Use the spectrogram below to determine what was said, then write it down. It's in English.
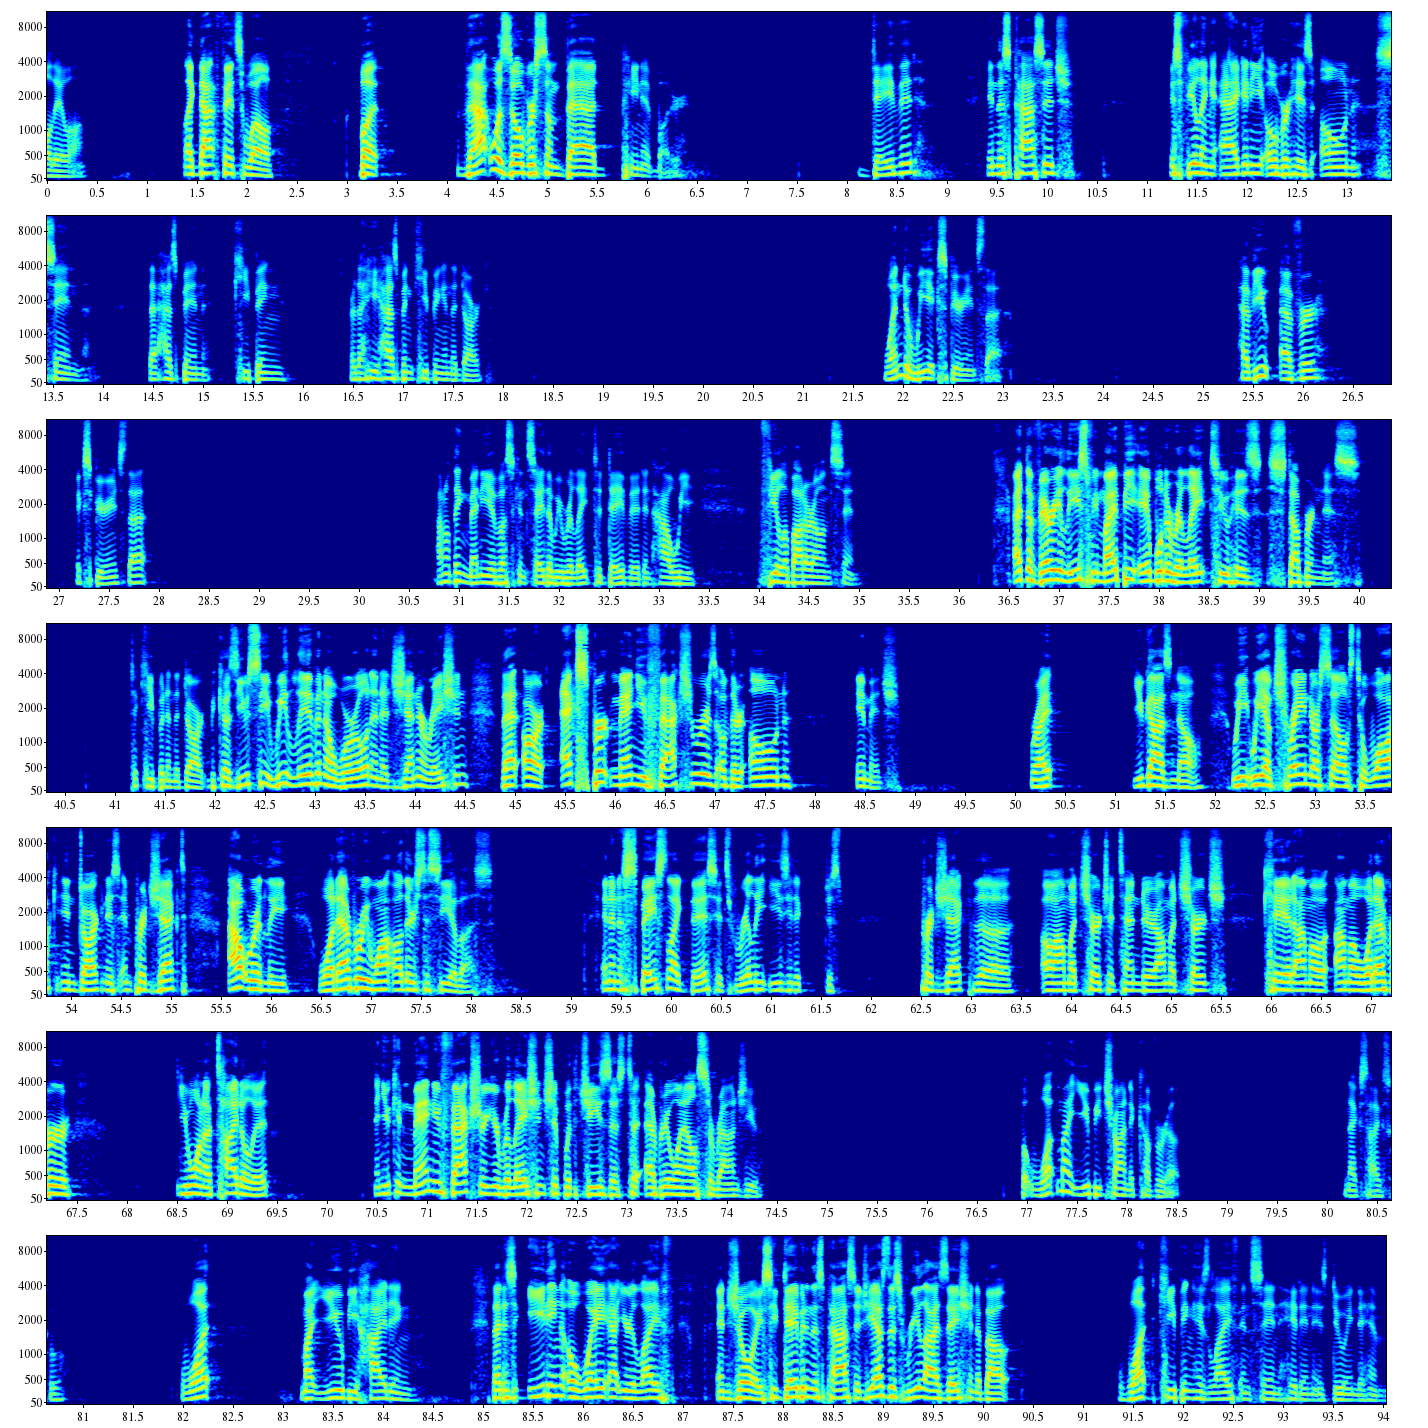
all day long. Like that fits well. But that was over some bad peanut butter. David, in this passage, is feeling agony over his own sin that has been keeping, or that he has been keeping in the dark. When do we experience that? Have you ever experienced that? I don't think many of us can say that we relate to David and how we feel about our own sin. At the very least, we might be able to relate to his stubbornness to keep it in the dark. Because you see, we live in a world and a generation that are expert manufacturers of their own image. Right? You guys know. We, we have trained ourselves to walk in darkness and project outwardly whatever we want others to see of us. And in a space like this, it's really easy to just project the, oh, I'm a church attender, I'm a church kid, I'm a, I'm a whatever you want to title it. And you can manufacture your relationship with Jesus to everyone else around you. But what might you be trying to cover up next high school? What might you be hiding that is eating away at your life and joy. See, David in this passage, he has this realization about what keeping his life in sin hidden is doing to him.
